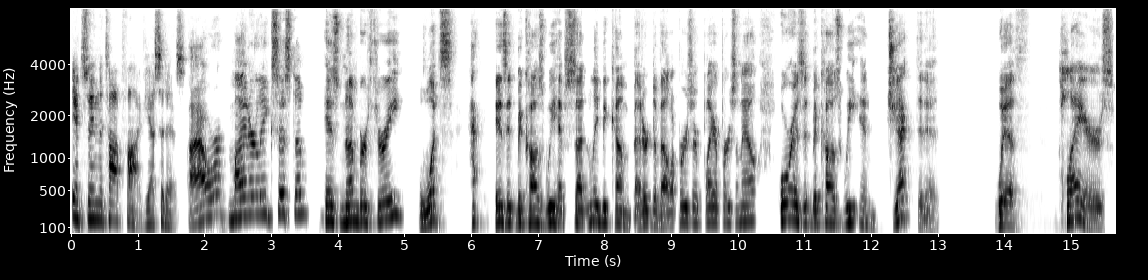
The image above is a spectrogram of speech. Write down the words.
It's in the top five. Yes, it is. Our minor league system is number three. What's ha- is it because we have suddenly become better developers or player personnel, or is it because we injected it with players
